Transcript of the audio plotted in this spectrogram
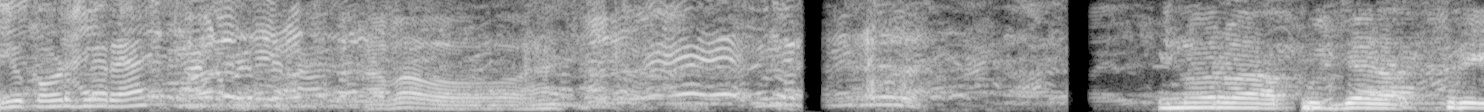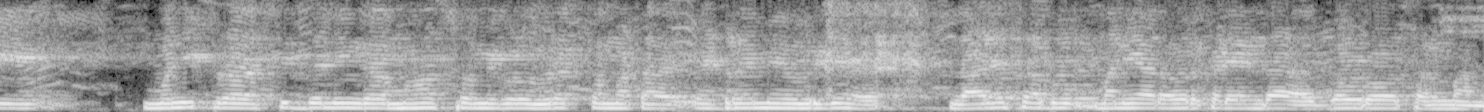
ನೀವು ಕೌಡ್ ಪ್ಲೇಯರ್ ಅಬ್ಬಾ ಇನ್ನೋರ್ವ ಪೂಜ್ಯ ಶ್ರೀ ಮಣಿಪ್ರ ಸಿದ್ಧಲಿಂಗ ಮಹಾಸ್ವಾಮಿಗಳು ವಿರಕ್ತ ಮಠ ಯಡ್ರಮಿ ಅವರಿಗೆ ಲಾಳೆ ಸಾಬು ಮನಿಯಾರ್ ಅವರ ಕಡೆಯಿಂದ ಗೌರವ ಸನ್ಮಾನ.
